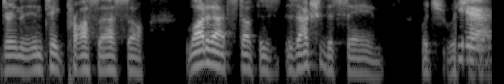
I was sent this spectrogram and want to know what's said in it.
during the intake process. So, a lot of that stuff is is actually the same, which which yeah.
